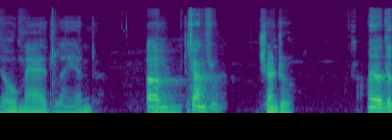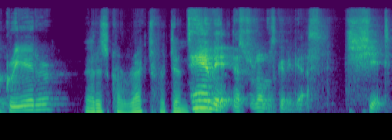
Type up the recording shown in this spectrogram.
Nomadland. Um, Chandru. Chandru. Uh, the creator. That is correct for 10. Damn points. it! That's what I was gonna guess. Shit.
